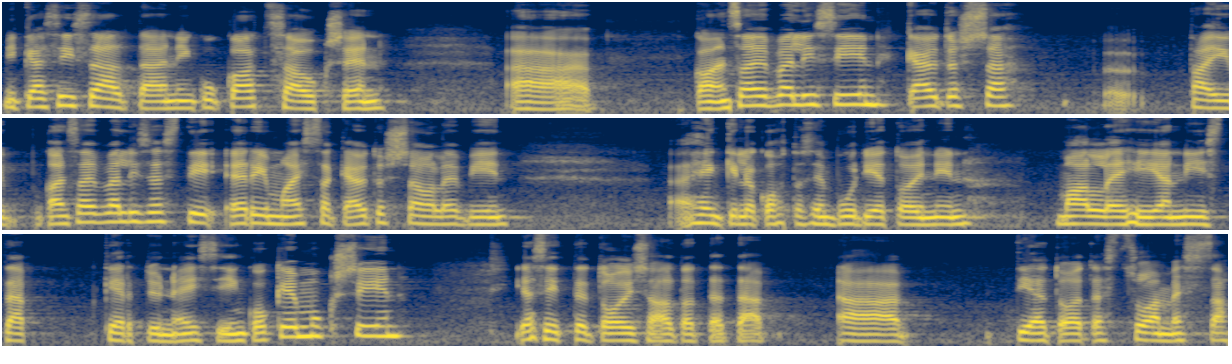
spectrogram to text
mikä sisältää niin kuin katsauksen kansainvälisiin käytössä tai kansainvälisesti eri maissa käytössä oleviin henkilökohtaisen budjetoinnin malleihin ja niistä kertyneisiin kokemuksiin. Ja sitten toisaalta tätä ää, tietoa tästä Suomessa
